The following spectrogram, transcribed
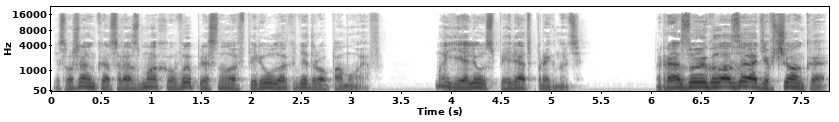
и служанка с размаху выплеснула в переулок ведро помоев. Мы еле успели отпрыгнуть. «Разуй глаза, девчонка!»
